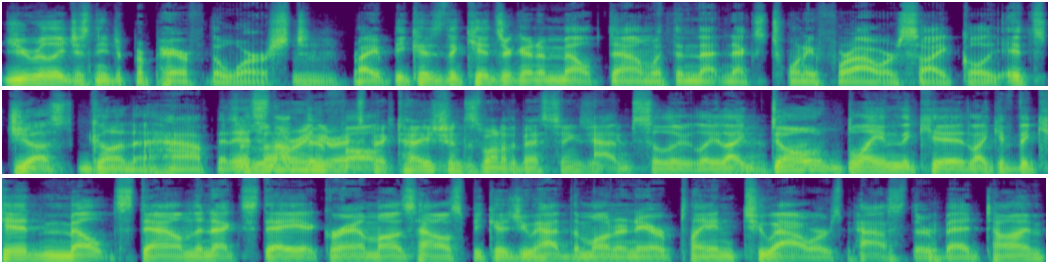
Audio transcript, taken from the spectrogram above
you really just need to prepare for the worst, mm. right? Because the kids are going to melt down within that next 24 hour cycle. It's just going to happen. So it's not lowering their your fault. expectations is one of the best things you can. Absolutely. Like, don't blame the kid. Like, if the kid melts down the next day at grandma's house because you had them on an airplane two hours past their bedtime,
